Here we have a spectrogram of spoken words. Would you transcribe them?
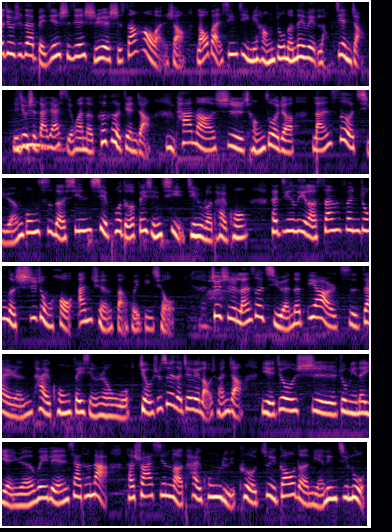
那就是在北京时间十月十三号晚上，老版星际迷航中的那位老舰长。也就是大家喜欢的科克舰长，他呢是乘坐着蓝色起源公司的新谢泼德飞行器进入了太空。他经历了三分钟的失重后，安全返回地球。这是蓝色起源的第二次载人太空飞行任务。九十岁的这位老船长，也就是著名的演员威廉·夏特纳，他刷新了太空旅客最高的年龄记录，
